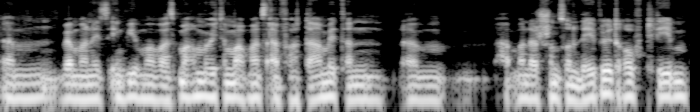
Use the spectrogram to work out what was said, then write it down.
Ähm, wenn man jetzt irgendwie mal was machen möchte, macht man es einfach damit, dann ähm, hat man da schon so ein Label draufkleben.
